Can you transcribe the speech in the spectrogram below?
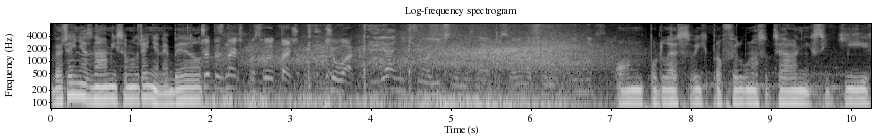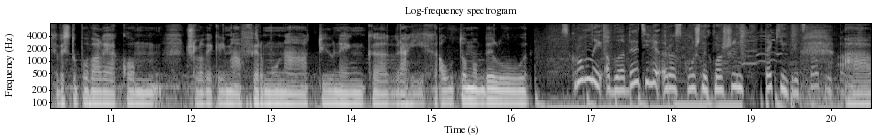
Veřejně známý samozřejmě nebyl. Co ty znáš pro svou tačku, čuvák? Já ničeho lično neznám pro svou mašinu. On podle svých profilů na sociálních sítích vystupoval jako člověk, který má firmu na tuning drahých automobilů. Скромный обладатель роскошных машин. Таким představ. A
